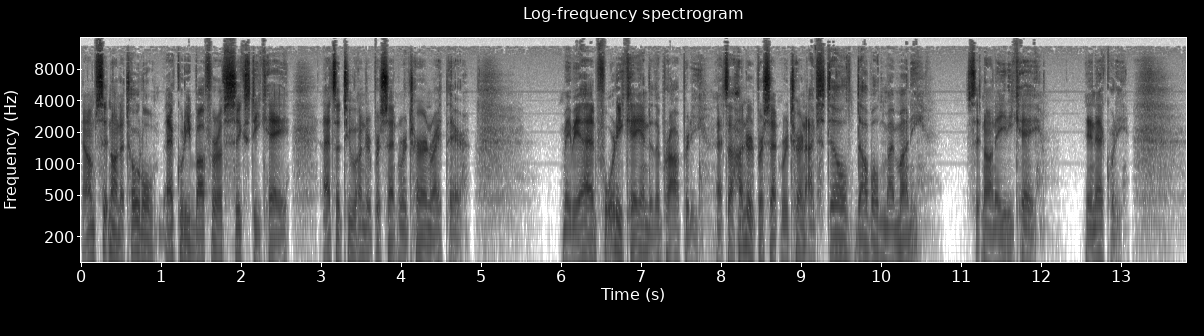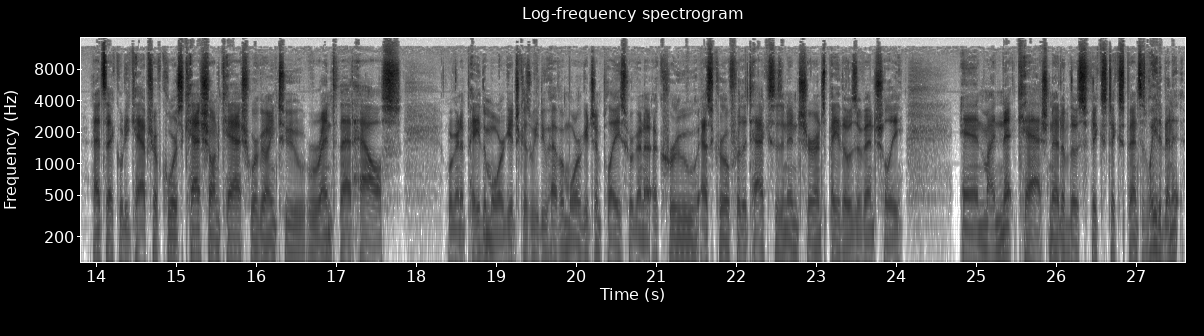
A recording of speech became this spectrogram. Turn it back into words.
Now I'm sitting on a total equity buffer of 60K. That's a 200% return right there. Maybe I had 40K into the property. That's a 100% return. I've still doubled my money, sitting on 80K in equity. That's equity capture. Of course, cash on cash, we're going to rent that house. We're going to pay the mortgage because we do have a mortgage in place. We're going to accrue escrow for the taxes and insurance, pay those eventually and my net cash, net of those fixed expenses. Wait a minute,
